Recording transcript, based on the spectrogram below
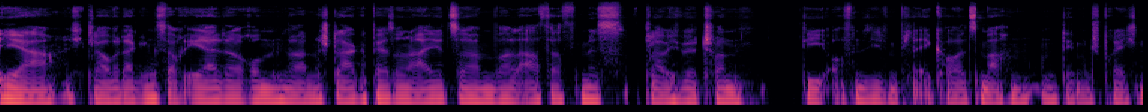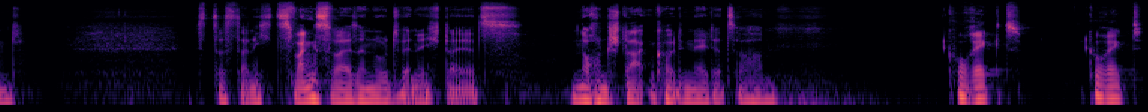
Ja, ich glaube, da ging es auch eher darum, da eine starke Personalie zu haben, weil Arthur Smith, glaube ich, wird schon die offensiven Playcalls machen und dementsprechend ist das da nicht zwangsweise notwendig, da jetzt noch einen starken Koordinator zu haben. Korrekt, korrekt.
